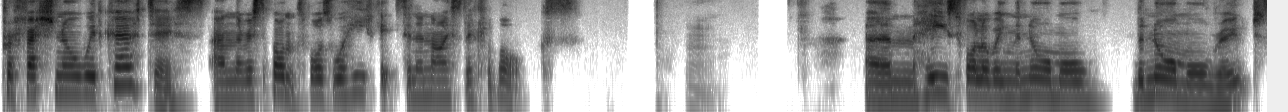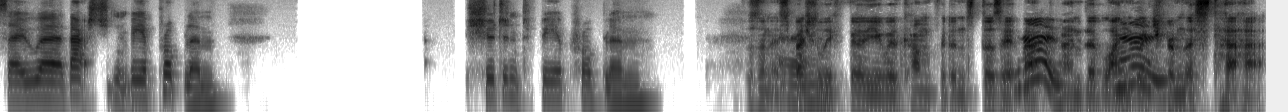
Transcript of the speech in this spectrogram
professional with Curtis? And the response was, Well, he fits in a nice little box. Um, he's following the normal the normal route, so uh, that shouldn't be a problem. Shouldn't be a problem. Doesn't especially um, fill you with confidence, does it? No, that kind of language no. from the start.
